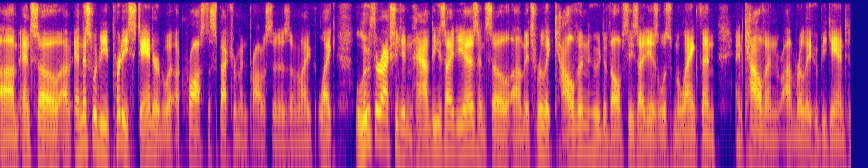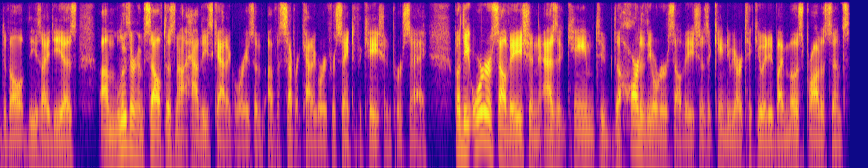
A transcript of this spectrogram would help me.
Um, and so, uh, and this would be pretty standard w- across the spectrum in Protestantism. Like, like Luther actually didn't have these ideas, and so um, it's really Calvin who develops these ideas. It Was Melanchthon and Calvin um, really who began to develop these ideas. Um, Luther himself does not have these categories of, of a separate category for sanctification per se, but the order of salvation, as it came to the heart of the order of salvation, as it came to be articulated by most Protestants,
